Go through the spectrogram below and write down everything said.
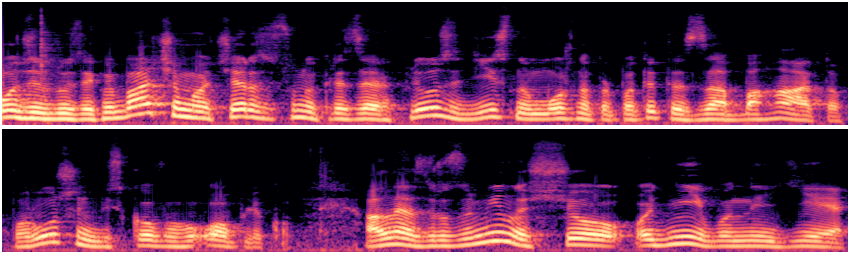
Отже, друзі, як ми бачимо, через рахунок Резерв Плюс дійсно можна приплатити за багато порушень військового обліку. Але зрозуміло, що одні вони є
